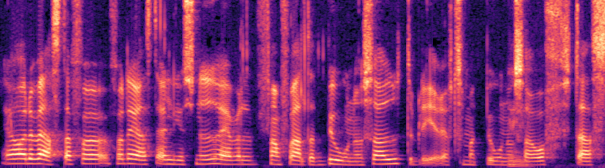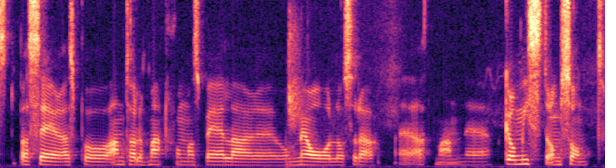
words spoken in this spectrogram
Ja, det värsta för, för deras del just nu är väl framförallt att bonusar uteblir eftersom att bonusar mm. oftast baseras på antalet matcher man spelar eh, och mål och sådär. Eh, att man eh, går miste om sånt.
